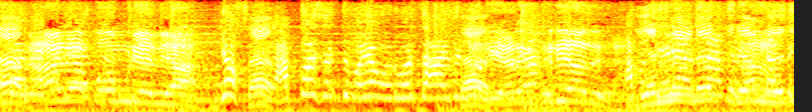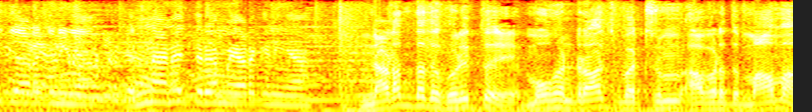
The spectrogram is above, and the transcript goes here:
சார். போக முடியாதுயா? யோ, சார். அப்பா செத்து போய் ஒரு வருஷம் ஆகுது. எனக்கு தெரியாது. என்னன்னே தெரியாம எதுக்கு இறக்குனீங்க? என்னன்னே தெரியாம இறக்குனீங்க? நடந்தது குறித்து மோகன்ராஜ் மற்றும் அவரது மாமா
